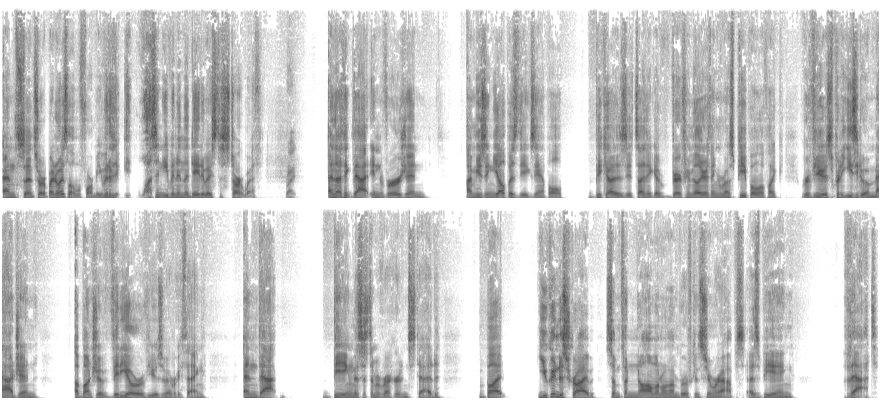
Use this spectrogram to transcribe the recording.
and then sort it by noise level for me, even if it wasn't even in the database to start with. Right. And I think that inversion, I'm using Yelp as the example because it's, I think, a very familiar thing for most people of like reviews. It's pretty easy to imagine a bunch of video reviews of everything and that being the system of record instead. But you can describe some phenomenal number of consumer apps as being that.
